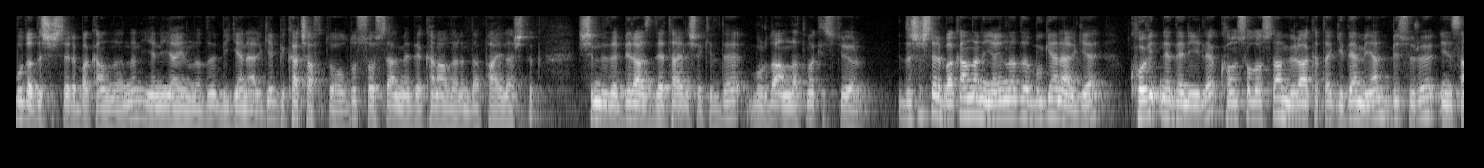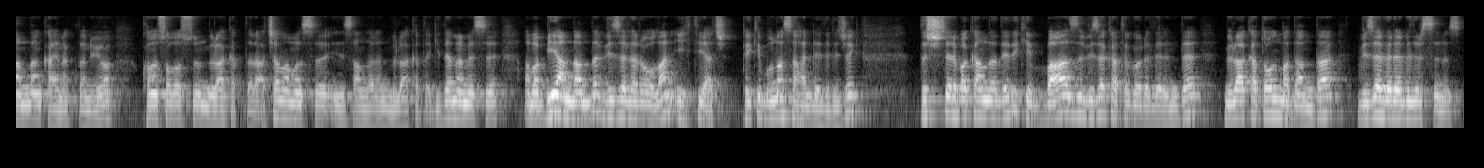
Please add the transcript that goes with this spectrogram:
Bu da Dışişleri Bakanlığı'nın yeni yayınladığı bir genelge. Birkaç hafta oldu. Sosyal medya kanallarında paylaştık. Şimdi de biraz detaylı şekilde burada anlatmak istiyorum. Dışişleri Bakanlığı'nın yayınladığı bu genelge Covid nedeniyle konsolosluğa mülakata gidemeyen bir sürü insandan kaynaklanıyor. Konsolosluğun mülakatları açamaması, insanların mülakata gidememesi ama bir yandan da vizelere olan ihtiyaç. Peki bu nasıl halledilecek? Dışişleri Bakanlığı dedi ki bazı vize kategorilerinde mülakat olmadan da vize verebilirsiniz.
